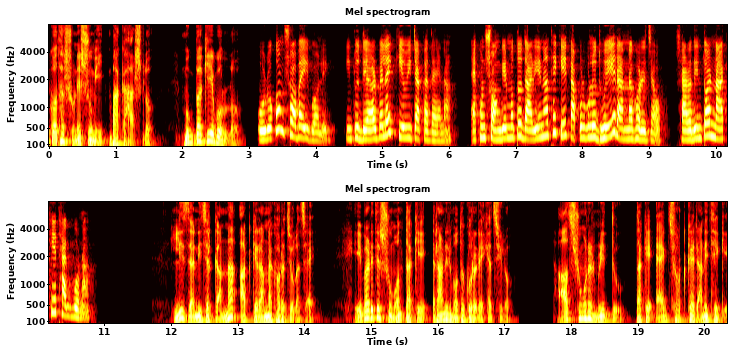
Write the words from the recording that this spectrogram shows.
কথা শুনে সুমি বাঁকা হাসল। মুখ বাঁকিয়ে বলল ওরকম সবাই বলে কিন্তু দেওয়ার বেলায় কেউই টাকা দেয় না। এখন সঙ্গের মতো দাঁড়িয়ে না থেকে কাপড়গুলো ধুয়ে রান্নাঘরে যাও। সারাদিন তো আর না খেয়ে থাকব না। লিজা নিজের কান্না আটকে রান্নাঘরে চলে যায়। এ বাড়িতে সুমন তাকে রানীর মতো করে রেখেছিল। আজ সুমনের মৃত্যু তাকে এক ঝটকায় রানী থেকে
